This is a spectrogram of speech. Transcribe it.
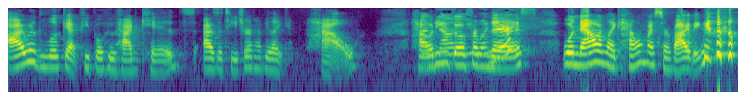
I would look at people who had kids as a teacher and I'd be like, how? How And do you go you from wonder? this? Well, now I'm like, how am I surviving?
